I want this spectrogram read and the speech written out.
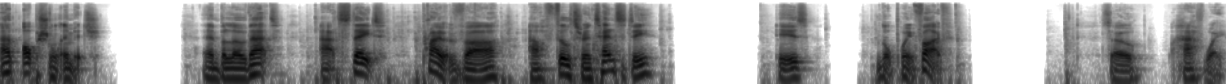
an optional image. And below that, at state, private var, our filter intensity is 0.5. So halfway.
